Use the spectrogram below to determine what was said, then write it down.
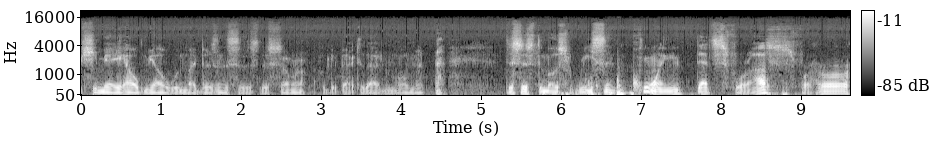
she may help me out with my businesses this summer. I'll get back to that in a moment. This is the most recent coin that's for us, for her,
